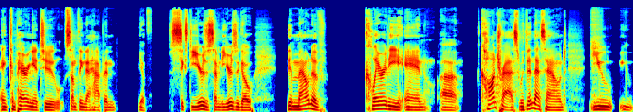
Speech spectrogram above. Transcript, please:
and comparing it to something that happened, you know, 60 years or 70 years ago, the amount of clarity and uh, contrast within that sound, you you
